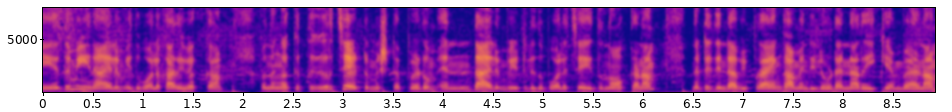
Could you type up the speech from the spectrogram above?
ഏത് മീനായാലും ഇതുപോലെ കറി വെക്കാം. അപ്പോൾ നിങ്ങൾക്ക് തീർച്ചയായിട്ടും ഇഷ്ടപ്പെടും. എന്തായാലും വീട്ടിൽ ഇതുപോലെ ചെയ്ത് നോക്കണം. എന്നിട്ട് ഇതിന്റെ അഭിപ്രായം കമന്റിലൂടെ എന്നെ അറിയിക്കുകയും വേണം.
